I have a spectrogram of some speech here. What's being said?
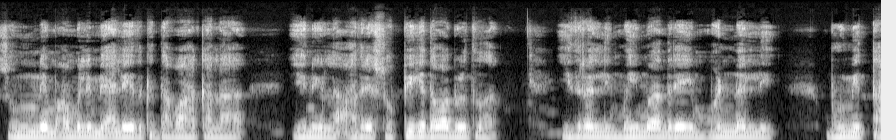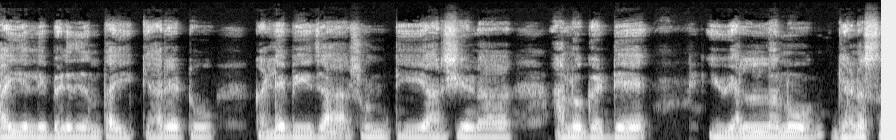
ಸುಮ್ಮನೆ ಮಾಮೂಲಿ ಮೇಲೆ ಇದಕ್ಕೆ ದವಾ ಹಾಕಲ್ಲ, ಏನೂ ಇಲ್ಲ. ಆದರೆ ಸೊಪ್ಪಿಗೆ ದವಾ ಬೀಳ್ತದೆ. ಇದರಲ್ಲಿ ಮಹಿಮ ಅಂದರೆ ಮಣ್ಣಲ್ಲಿ, ಭೂಮಿ ತಾಯಿಯಲ್ಲಿ ಬೆಳೆದಂಥ ಈ ಕ್ಯಾರೆಟು, ಕಡಲೆಬೀಜ, ಶುಂಠಿ, ಅರಿಶಿಣ, ಆಲೂಗಡ್ಡೆ, ಇವೆಲ್ಲನೂ ಗೆಣಸ,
